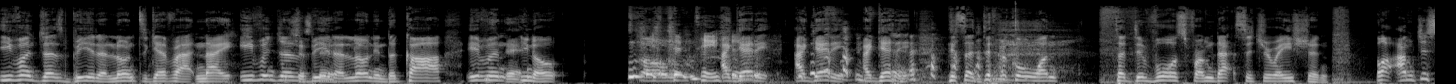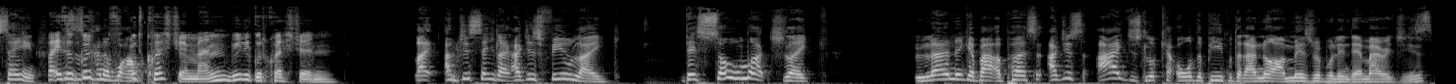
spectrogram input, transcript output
Even just being alone together at night, even just, just being there. alone in the car, even you know, so Temptation. I get it. I get it. I get it. It's a difficult one to divorce from that situation. But I'm just saying, But it's this a is good, kind of what I'm question, man. Really good question. like. I'm just saying, like, I just feel like there's so much like learning about a person. I just, I just look at all the people that I know are miserable in their marriages,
